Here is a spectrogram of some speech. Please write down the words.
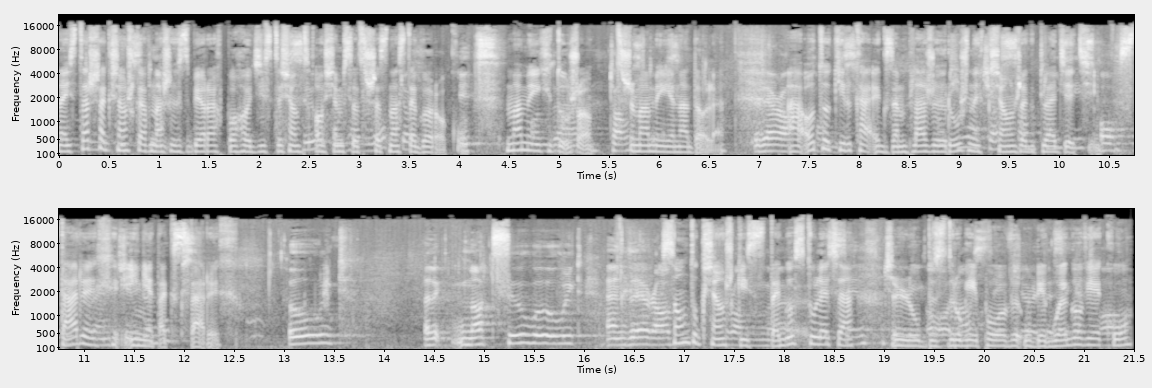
Najstarsza książka w naszych zbiorach pochodzi z 1816 roku. Mamy ich dużo, trzymamy je na dole. A oto kilka egzemplarzy różnych książek dla dzieci, starych i nie tak starych. Są tu książki z tego stulecia lub z drugiej połowy ubiegłego wieku,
